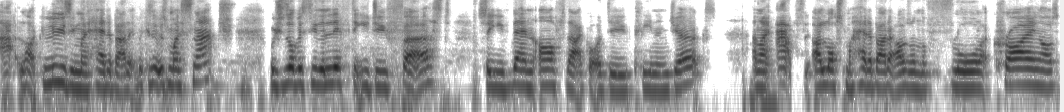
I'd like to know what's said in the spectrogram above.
at, like losing my head about it because it was my snatch which is obviously the lift that you do first. So you've then after that got to do clean and jerks. And I absolutely I lost my head about it. I was on the floor like crying. I was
